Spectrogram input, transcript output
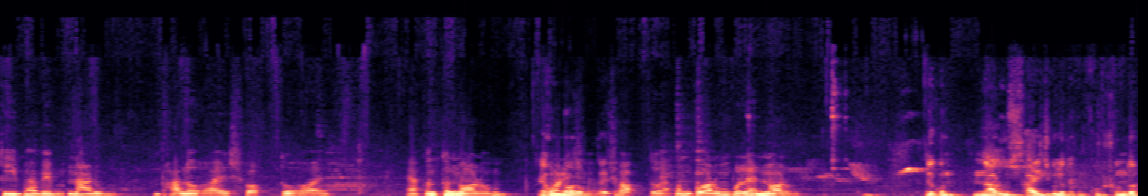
কীভাবে নাড়ু ভালো হয় শক্ত হয়। এখন তো নরম? শক্ত। এখন গরম বলে নরম। দেখুন নাড়ুর সাইজগুলো দেখুন, খুব সুন্দর।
